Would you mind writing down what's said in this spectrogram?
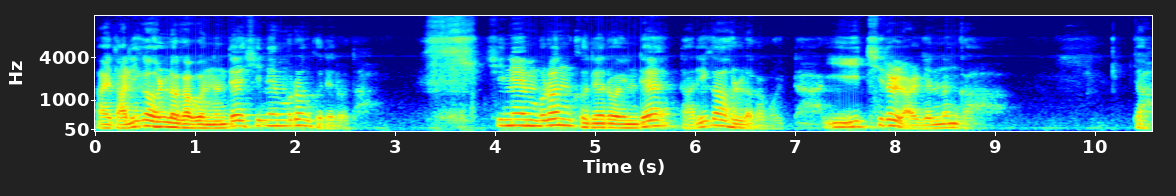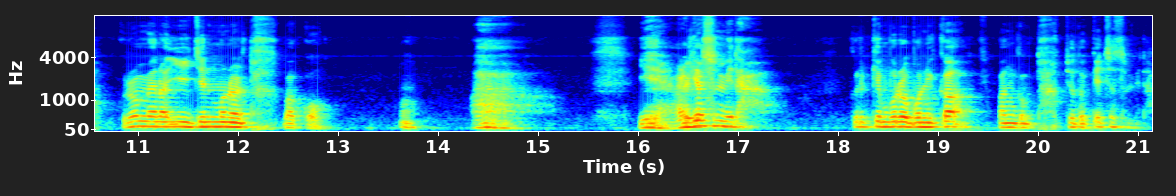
아니 다리가 흘러가고 있는데 시냇물은 그대로다. 시냇물은 그대로인데 다리가 흘러가고 있다. 이 이치를 알겠는가? 자, 그러면은 이 질문을 탁 받고 어? 아, 예, 알겠습니다. 그렇게 물어보니까 방금 탁 저도 깨쳤습니다.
